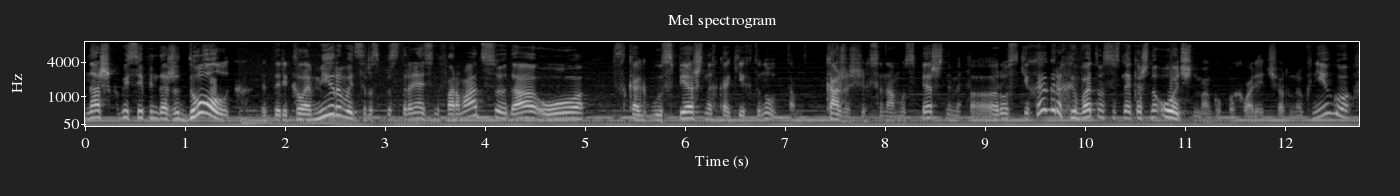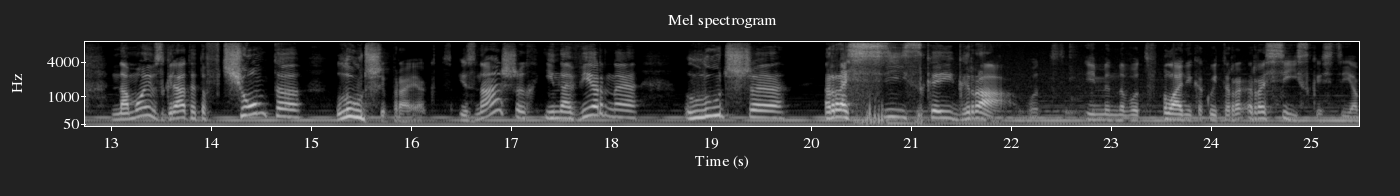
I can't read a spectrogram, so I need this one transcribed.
наш в какой-то степени даже долг — это рекламировать, распространять информацию, да, о как бы успешных каких-то, ну, там, кажущихся нам успешными э, русских играх. И в этом смысле я, конечно, очень могу похвалить Черную книгу. На мой взгляд, это в чем-то лучший проект из наших. И, наверное, лучшая российская игра. Вот именно вот в плане какой-то российскости. Я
